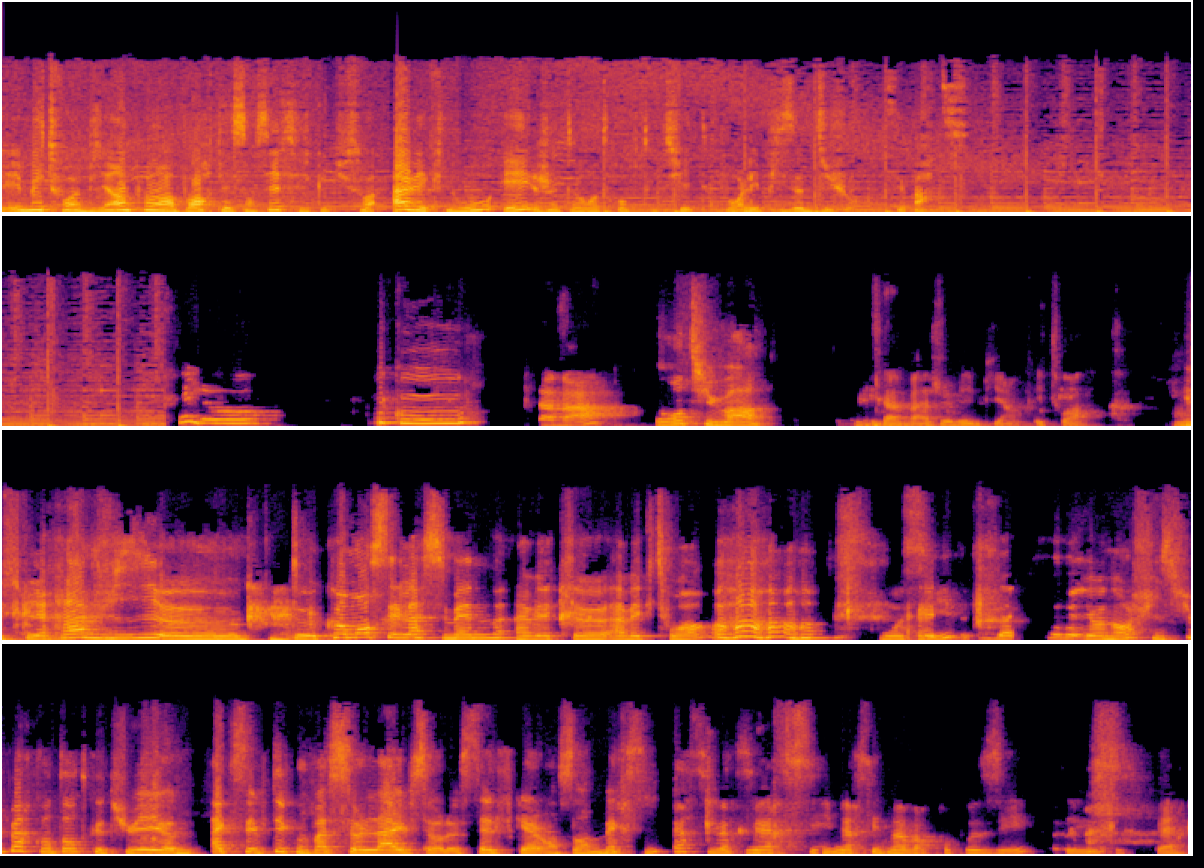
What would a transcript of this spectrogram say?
mets-toi bien, peu importe, l'essentiel c'est que tu sois avec nous et je te retrouve tout de suite pour l'épisode du jour. C'est parti. Hello. Coucou. Ça va? Comment tu vas? Ça va, je vais bien. Et toi? Je suis ravie euh, de commencer la semaine avec, euh, avec toi. Moi aussi. Rayonnant. Je suis super contente que tu aies euh, accepté qu'on fasse ce live sur le self-care ensemble. Merci, merci, merci. Merci, merci de m'avoir proposé. C'est super.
